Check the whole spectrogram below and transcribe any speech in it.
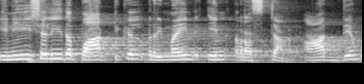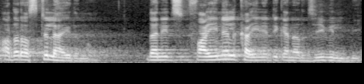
initially the particle remained in റെസ്റ്റാണ് ആദ്യം അത് റെസ്റ്റിലായിരുന്നു then it's final kinetic energy will be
